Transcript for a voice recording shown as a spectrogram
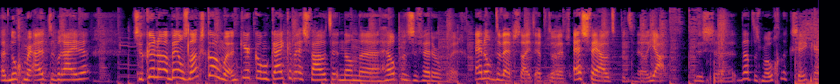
het nog meer uit te breiden. Ze kunnen bij ons langskomen. Een keer komen kijken bij SV Houten en dan eh, helpen we ze verder op weg. En op de website, op de website. svhouten.nl, ja. Dus eh, dat is mogelijk, zeker.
